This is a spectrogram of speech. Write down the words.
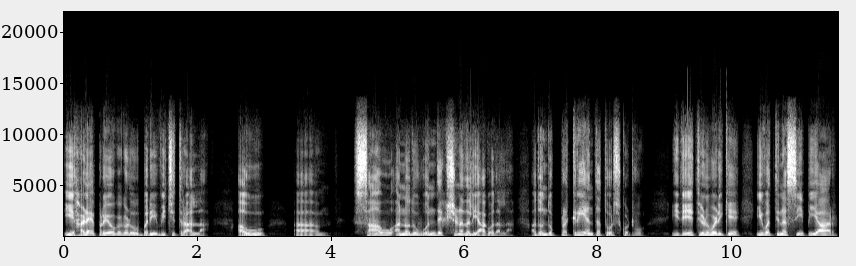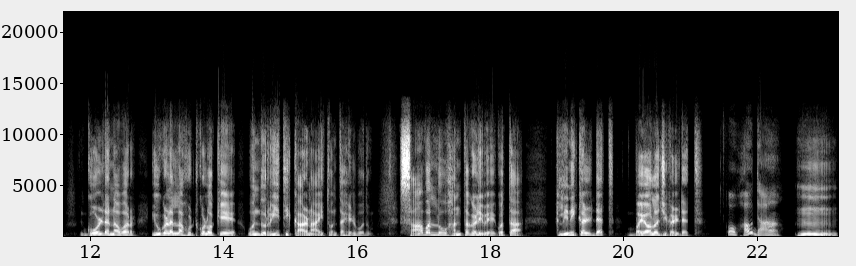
ಈ ಹಳೆ ಪ್ರಯೋಗಗಳು ಬರೀ ವಿಚಿತ್ರ ಅಲ್ಲ. ಅವು ಸಾವು ಅನ್ನೋದು ಒಂದೇ ಕ್ಷಣದಲ್ಲಿ ಆಗೋದಲ್ಲ. ಅದೊಂದು ಪ್ರಕ್ರಿಯೆ ಅಂತ ತೋರಿಸ್ಕೊಟ್ವು. ಇದೇ ತಿಳುವಳಿಕೆ ಇವತ್ತಿನ C P R golden hour ಇವುಗಳೆಲ್ಲ ಹುಟ್ಕೊಳ್ಳೋಕೆ ಒಂದು ರೀತಿ ಕಾರಣ ಆಯಿತು ಅಂತ ಹೇಳ್ಬೋದು. ಸಾವಲ್ಲೂ ಹಂತಗಳಿವೆ ಗೊತ್ತಾ? ಕ್ಲಿನಿಕಲ್ ಡೆತ್ ಬಯಾಲಜಿಕಲ್ ಡೆತ್ ಓ ಹೌದಾ? ಹ್ಮ್.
